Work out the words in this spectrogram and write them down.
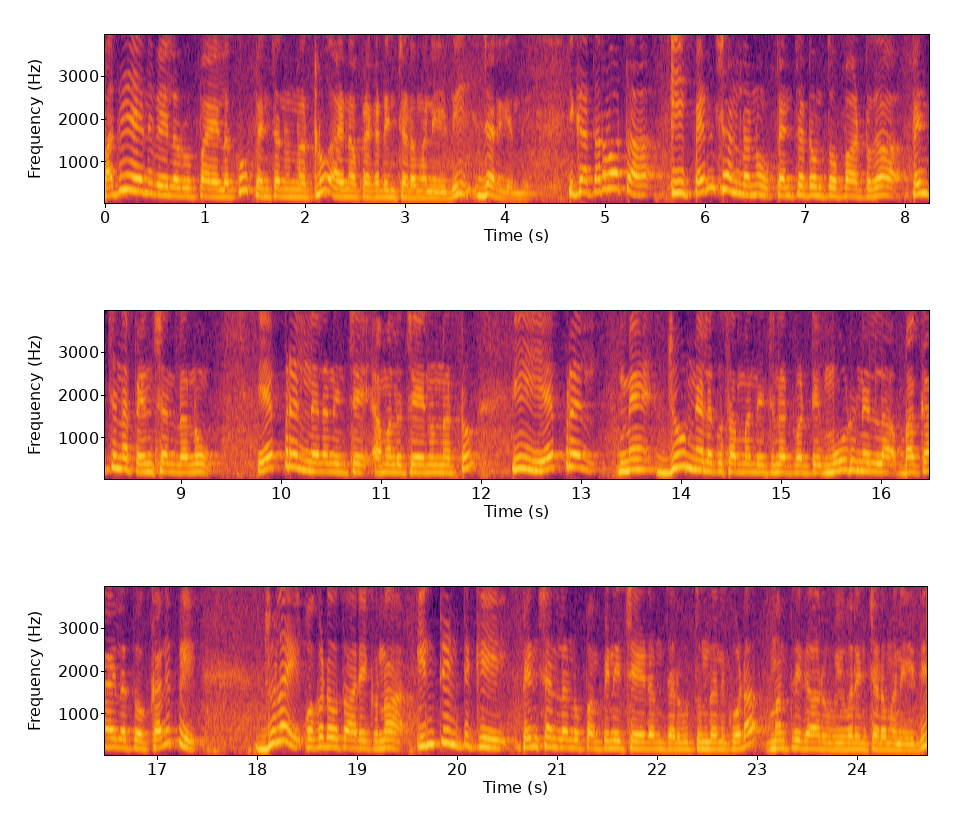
పదిహేను వేల రూపాయలకు పెంచనున్నట్లు ఆయన ప్రకటించడం అనేది జరిగింది. ఇక తర్వాత ఈ పెన్షన్లను పెంచడంతో పాటుగా పెంచిన పెన్షన్లను ఏప్రిల్ నెల నుంచే అమలు చేయనున్నట్టు ఈ ఏప్రిల్ మే జూన్ నెలకు సంబంధించినటువంటి మూడు నెలల బకాయిలతో కలిపి జూలై ఒకటవ తారీఖున ఇంటింటికి పెన్షన్లను పంపిణీ చేయడం జరుగుతుందని కూడా మంత్రి గారు వివరించడం అనేది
